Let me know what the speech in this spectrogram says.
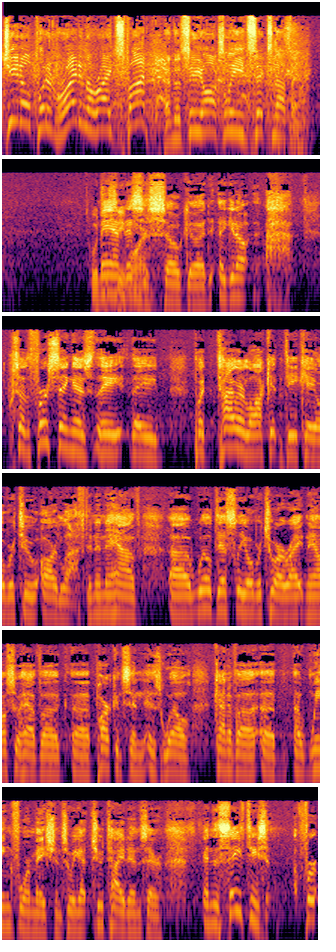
Geno put it right in the right spot, and the Seahawks lead 6 0. What'd Man, this more? is so good. Uh, You know, so the first thing is they they put Tyler Lockett and DK over to our left, and then they have uh, Will Dissly over to our right, and they also have uh, uh, Parkinson as well, kind of a, a, a wing formation. So we got two tight ends there, and the safeties. For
